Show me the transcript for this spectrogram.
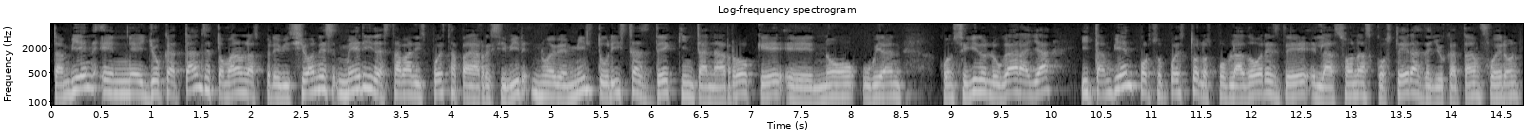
También en eh, Yucatán se tomaron las previsiones. Mérida estaba dispuesta para recibir nueve mil turistas de Quintana Roo que eh, no hubieran conseguido lugar allá y también, por supuesto, los pobladores de las zonas costeras de Yucatán fueron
